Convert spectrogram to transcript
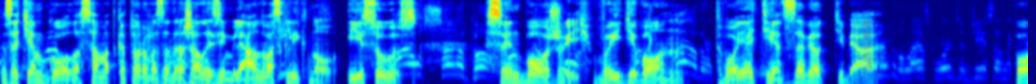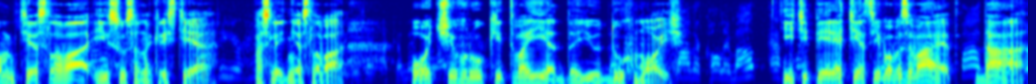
Затем голосом, от которого задрожала земля, он воскликнул, «Иисус, Сын Божий, выйди вон, Твой Отец зовет Тебя». Помните слова Иисуса на кресте. Последние слова. «Отче, в руки Твои отдаю Дух мой». И теперь Отец его вызывает. Да,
